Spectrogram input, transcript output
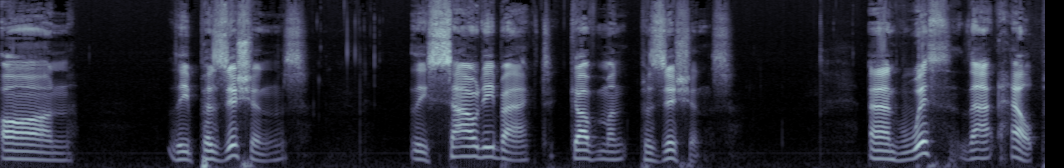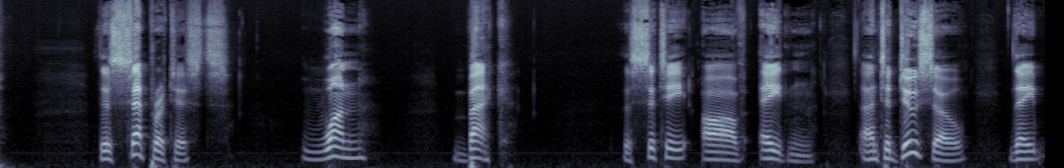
on the positions, the Saudi backed government positions. And with that help, the separatists won back the city of Aden. And to do so, they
